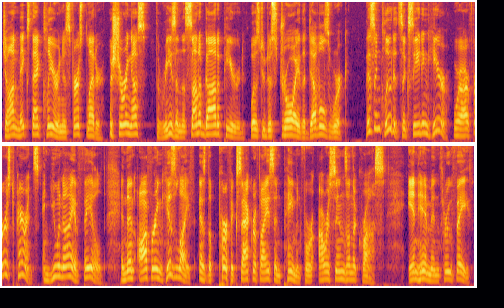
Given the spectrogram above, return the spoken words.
John makes that clear in his first letter, assuring us the reason the Son of God appeared was to destroy the devil's work this included succeeding here, where our first parents and you and I have failed, and then offering His life as the perfect sacrifice and payment for our sins on the cross. In Him and through faith,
